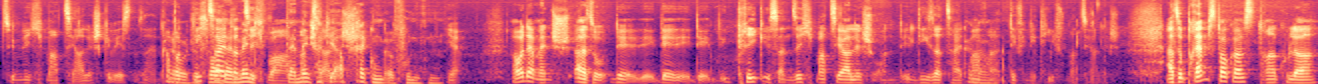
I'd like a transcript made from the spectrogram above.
ziemlich martialisch gewesen sein. Genau, Aber die war Zeit der an Mensch, sich war der Mensch hat die. Abschreckung erfunden. Ja. Aber der Mensch, also der, der, der, Krieg ist an sich martialisch und in dieser Zeit Genau. war er definitiv martialisch. Also Bram Stokers Dracula,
